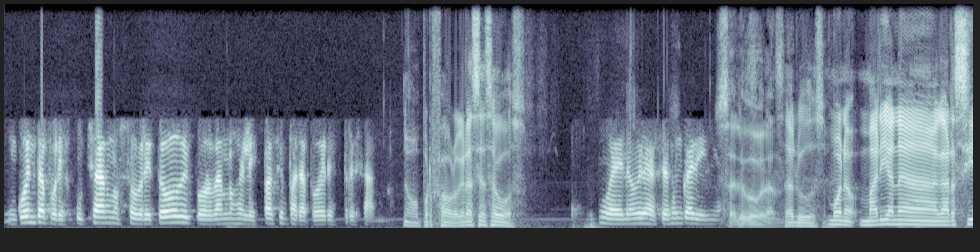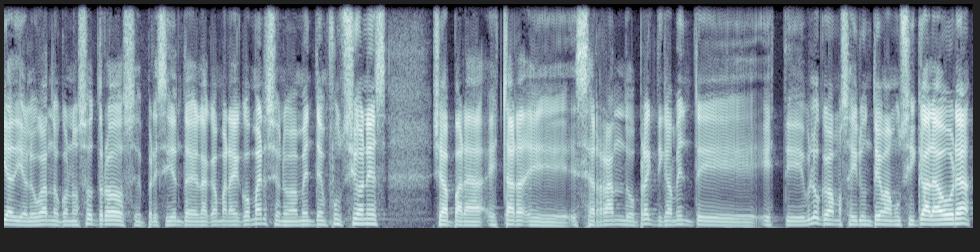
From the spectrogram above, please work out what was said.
en cuenta, por escucharnos sobre todo y por darnos el espacio para poder expresarnos. No, por favor, gracias a vos. Bueno, gracias, un cariño. Saludos grande. Saludos. Bueno, Mariana García dialogando con nosotros, eh, presidenta de la Cámara de Comercio, nuevamente en funciones, ya para estar eh, cerrando prácticamente este bloque. Vamos a ir un tema musical ahora.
